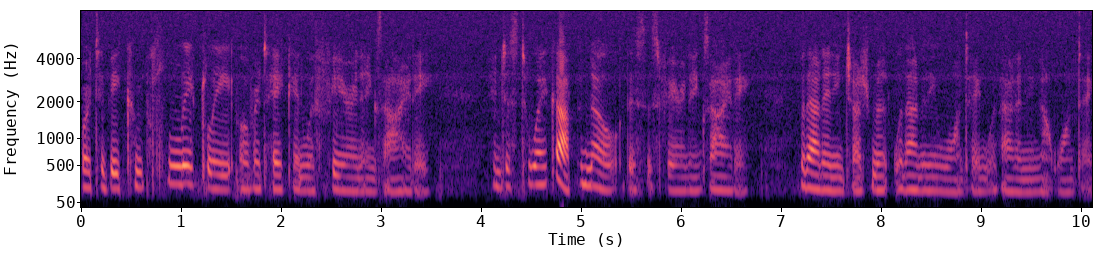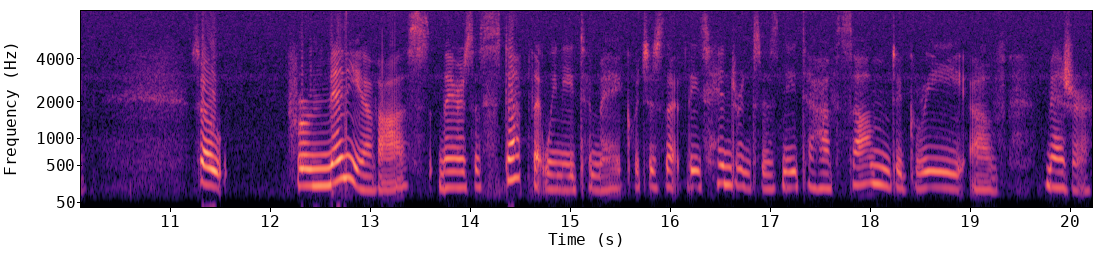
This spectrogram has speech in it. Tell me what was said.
Or to be completely overtaken with fear and anxiety and just to wake up and know this is fear and anxiety without any judgment, without any wanting, without any not wanting. So for many of us, there's a step that we need to make, which is that these hindrances need to have some degree of measure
